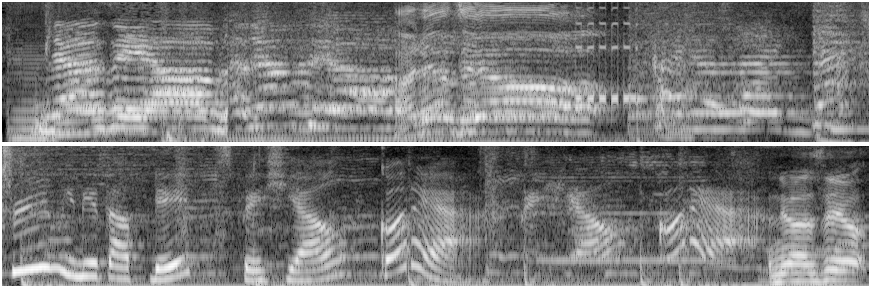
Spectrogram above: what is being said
안녕하세요. 안녕하세요. 안녕하세요. 3 Minute Update spesial Korea. 안녕하세요.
